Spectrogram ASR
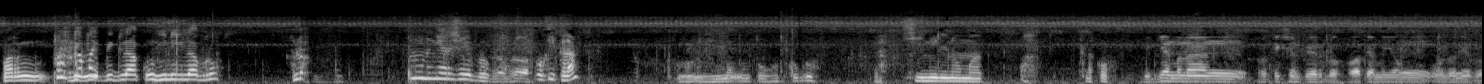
Parang Parang bigla, kamay. bigla akong hinila bro. Hala. Anong nangyari sa'yo, bro? Bro, bro. Okay ka lang? Nanghihina yung tuhod ko bro. Sinil no mag... Ah, nako. Bigyan mo ng protection pair bro. Hawakan mo yung ulo niya bro.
